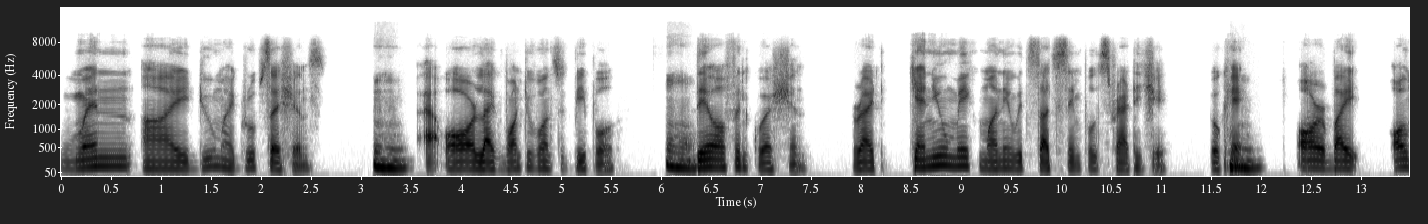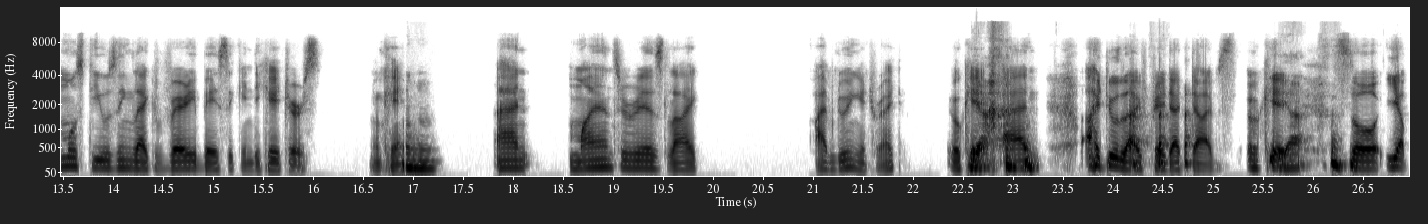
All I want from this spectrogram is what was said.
when I do my group sessions Mm-hmm. uh, or like one-to-ones with people, Mm-hmm. they often question, right? Can you make money with such simple strategy? Okay. Mm-hmm. Or by almost using like very basic indicators. Okay. Mm-hmm. And my answer is like, I'm doing it, right? Okay. Yeah. And I do live trade at times. Okay. yeah. So, yep,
